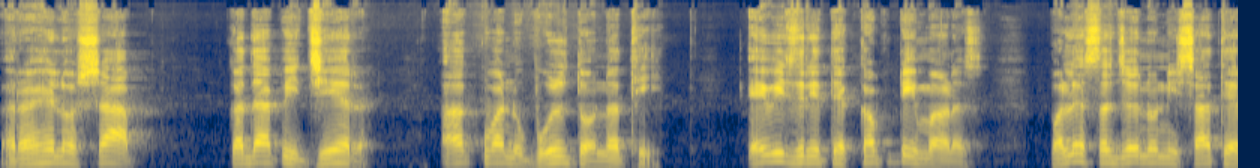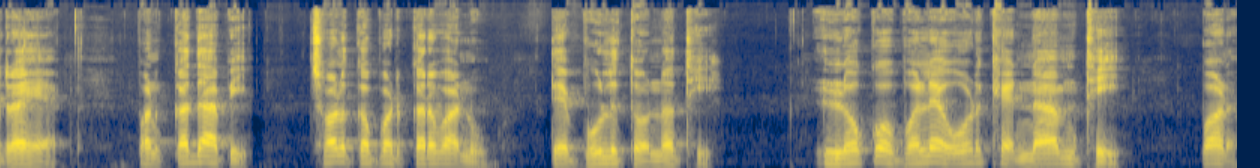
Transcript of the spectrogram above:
રહેલો સાપ કદાપી ઝેર આંકવાનું ભૂલતો નથી. એવી જ રીતે કપટી માણસ ભલે સજ્જનોની સાથે રહે, પણ કદાપી છળકપટ કરવાનું તે ભૂલતો નથી. લોકો ભલે ઓળખે નામથી, પણ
